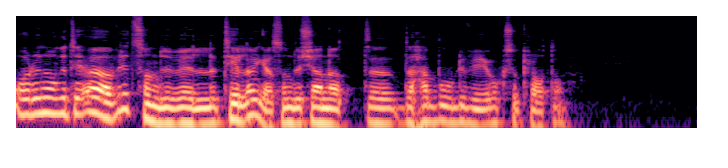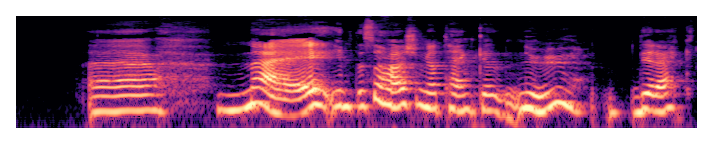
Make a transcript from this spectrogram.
har du något i övrigt som du vill tillägga som du känner att eh, det här borde vi också prata om? Eh, nej, inte så här som jag tänker nu direkt.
